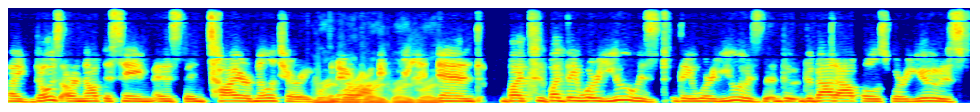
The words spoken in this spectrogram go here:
like those are not the same as the entire military right, in right, Iraq. Right, right, right. And but but they were used. They were used. The, the bad apples were used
